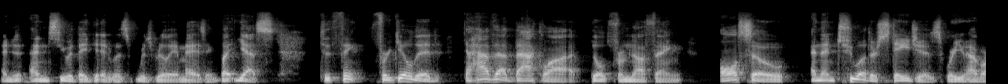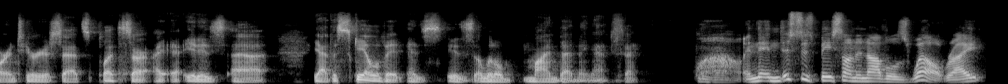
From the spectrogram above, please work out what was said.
and and see what they did was was really amazing. But yes, to think for Gilded to have that backlot built from nothing, also, and then two other stages where you have our interior sets. Plus, our it is. uh yeah, the scale of it is is a little mind bending, I have to say. Wow, and then this is based on a novel as well, right?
